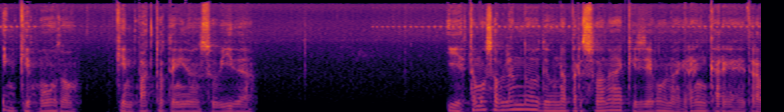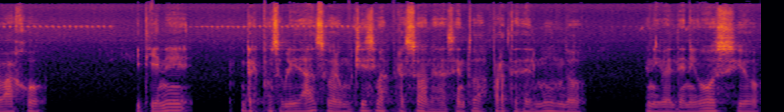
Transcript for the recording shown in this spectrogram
¿En qué modo? ¿Qué impacto ha tenido en su vida? Y estamos hablando de una persona que lleva una gran carga de trabajo y tiene responsabilidad sobre muchísimas personas en todas partes del mundo, a nivel de negocio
